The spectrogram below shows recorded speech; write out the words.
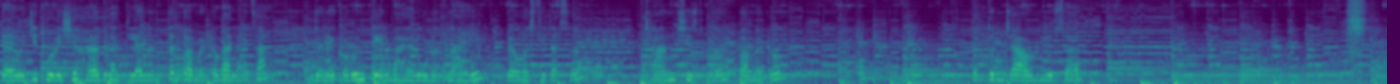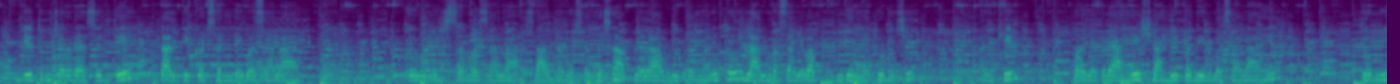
त्याऐवजी थोडीशी हळद घातल्यानंतर टोमॅटो घालायचा जेणेकरून तेल बाहेर उडत नाही. व्यवस्थित असं छान शिजतं टोमॅटो. तर तुमच्या आवडीनुसार जे तुमच्याकडे असेल ते लाल तिखट संडे मसाला एव्हरेस्टचा मसाला साधा मसाला जसं आपल्याला आवडीप्रमाणे तो लाल मसाले वापरून घेऊया थोडेसे. आणखीन माझ्याकडे आहे शाही पनीर मसाला आहे. तो मी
